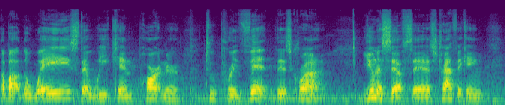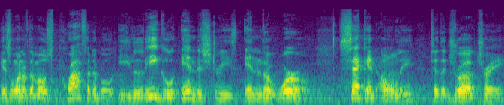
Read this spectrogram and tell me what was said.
about the ways that we can partner to prevent this crime. UNICEF says trafficking is one of the most profitable illegal industries in the world, second only to the drug trade.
